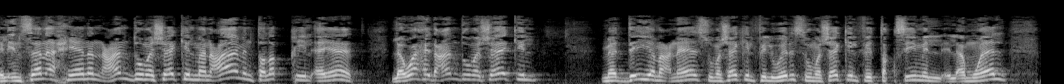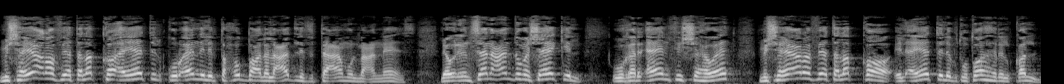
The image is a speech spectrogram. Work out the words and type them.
الإنسان أحيانا عنده مشاكل منعاة من تلقي الآيات. لو واحد عنده مشاكل مادية مع ناس ومشاكل في الورث ومشاكل في تقسيم الأموال مش هيعرف يتلقى آيات القرآن اللي بتحض على العدل في التعامل مع الناس. لو الإنسان عنده مشاكل وغرقان في الشهوات مش هيعرف يتلقى الآيات اللي بتطهر القلب.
